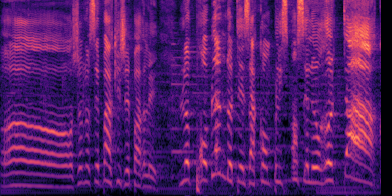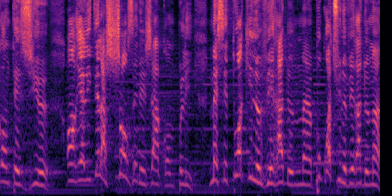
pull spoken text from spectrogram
Oh, je ne sais pas à qui j'ai parlé. Le problème de tes accomplissements, c'est le retard qu'ont tes yeux. En réalité, la chose est déjà accomplie. Mais c'est toi qui le verras demain. Pourquoi tu le verras demain?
